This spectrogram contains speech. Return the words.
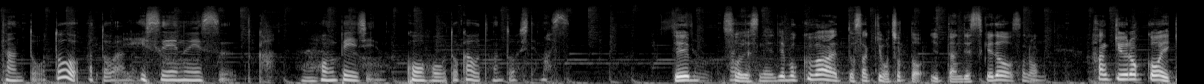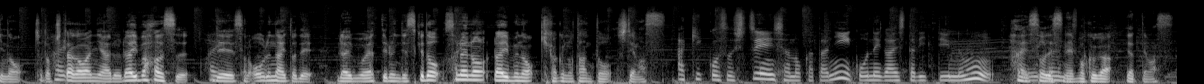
担当とあとは SNS とかホームページ広報とかを担当してますでそうですね。で僕は、えっと、さっきもちょっと言ったんですけどその、うん。阪急六甲駅のちょっと北側にあるライブハウスで、はい。そのオールナイトでライブをやってるんですけどそれのライブの企画の担当をしてます。あ結構そう出演者の方にこうお願いしたりっていうのもはいそうですね。僕がやってます。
